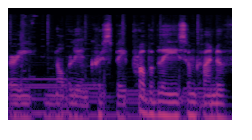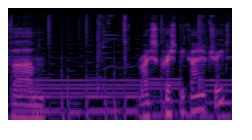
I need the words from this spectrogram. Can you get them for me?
very knobbly and crispy. Probably some kind of um, Rice crispy kind of treat.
